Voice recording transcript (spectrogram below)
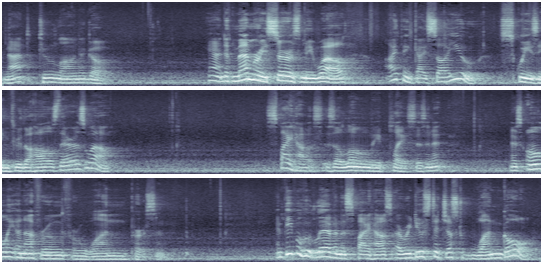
not too long ago. And if memory serves me well, I think I saw you squeezing through the halls there as well. Spite House is a lonely place, isn't it? There's only enough room for one person. And people who live in the Spite House are reduced to just one goal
